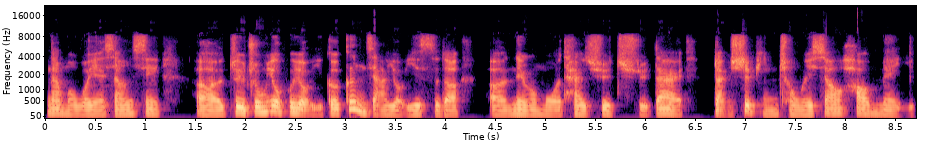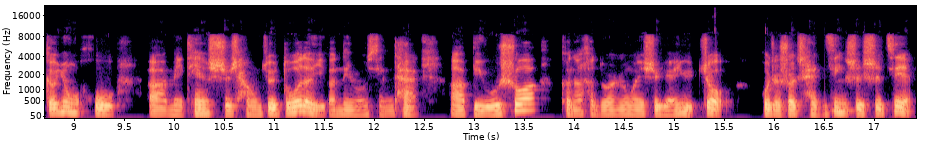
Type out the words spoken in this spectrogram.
那么我也相信，呃，最终又会有一个更加有意思的呃内容模态去取代。短视频成为消耗每一个用户呃每天时长最多的一个内容形态啊，比如说可能很多人认为是元宇宙，或者说沉浸式世界，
